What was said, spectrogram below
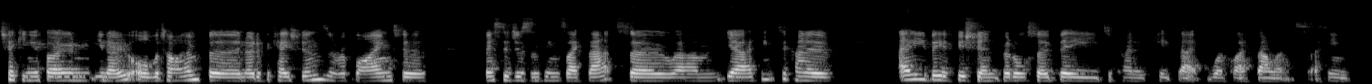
checking your phone, you know, all the time for notifications and replying to messages and things like that. So um, yeah, I think to kind of a be efficient, but also b to kind of keep that work life balance. I think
